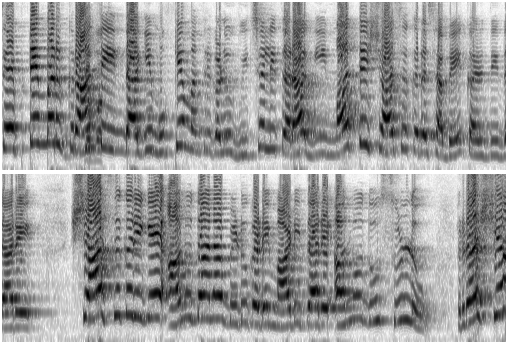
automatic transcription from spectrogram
ಸೆಪ್ಟೆಂಬರ್ ಕ್ರಾಂತಿಯಿಂದಾಗಿ ಮುಖ್ಯಮಂತ್ರಿಗಳು ವಿಚಲಿತರಾಗಿ ಮತ್ತೆ ಶಾಸಕರ ಸಭೆ ಕರೆದಿದ್ದಾರೆ. ಶಾಸಕರಿಗೆ ಅನುದಾನ ಬಿಡುಗಡೆ ಮಾಡಿದ್ದಾರೆ ಅನ್ನೋದು ಸುಳ್ಳು. ರಷ್ಯಾ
